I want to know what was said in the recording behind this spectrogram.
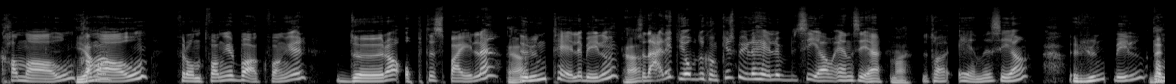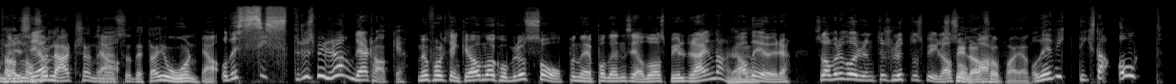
Kanalen, Ja. kanalen, frontfanger, bakfanger. Døra opp til speilet, Ja. rundt hele bilen. Ja. Så det er litt jobb. Du kan ikke spyle hele sida av én side. Nei. Du tar ene sida, rundt bilen, Dette har andre den sida. også lært, skjønner Ja. du, så dette er jorden. Ja, og det siste du spyler av, det er taket. Men folk tenker ja, men da kommer jo såpe ned på den sida du har spylt rein, da. Ja, det gjør det. Så da må du gå rundt til slutt og spyle av såpa. såpa igjen. Og det viktigste av alt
